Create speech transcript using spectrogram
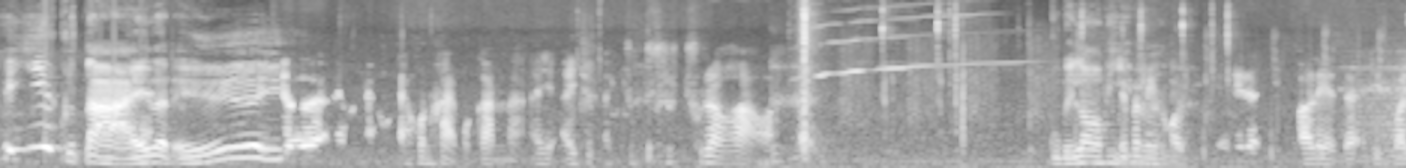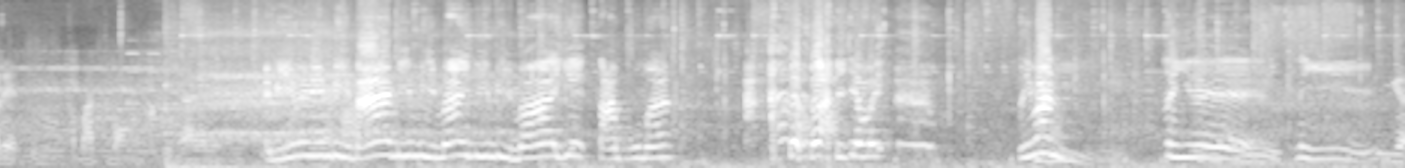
ไอ้เหี้ยกูตายสัตว์เอ้ยเจอไอ้ไอ้คนขายประกันอะไอ้ไอ้ชุดไอ้ชุดชุดชุดขาวๆอะกูไปล่อผีที่มันมีคนอินฟราเรดและอินฟราเรดที่มันสามารถมองผีได้เลยไอ้บีมไอ้บีมผีมาไอ้บีมผีมาไอ้บีมผีมาไอ้เหี้ยตามกูมาไอ้เหี้ยไปตีมันนี่แน่นี่ นี่ไง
